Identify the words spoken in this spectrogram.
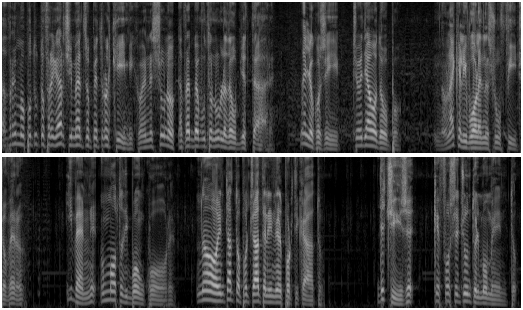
Avremmo potuto fregarci mezzo petrolchimico e nessuno avrebbe avuto nulla da obiettare. Meglio così, ci vediamo dopo. Non è che li vuole nel suo ufficio, vero? Gli venne un moto di buon cuore. No, intanto appoggiateli nel porticato. Decise che fosse giunto il momento.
